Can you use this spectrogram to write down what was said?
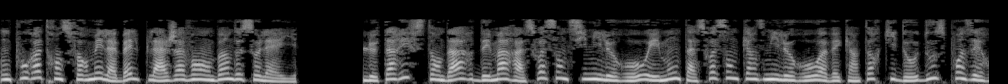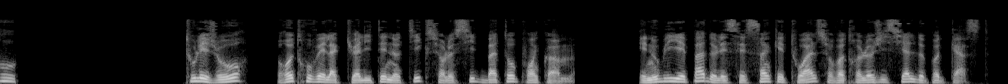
on pourra transformer la belle plage avant en bain de soleil. Le tarif standard démarre à 66 000 euros et monte à 75 000 euros avec un Torquido 12.0. Tous les jours, retrouvez l'actualité nautique sur le site bateau.com. Et n'oubliez pas de laisser 5 étoiles sur votre logiciel de podcast.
